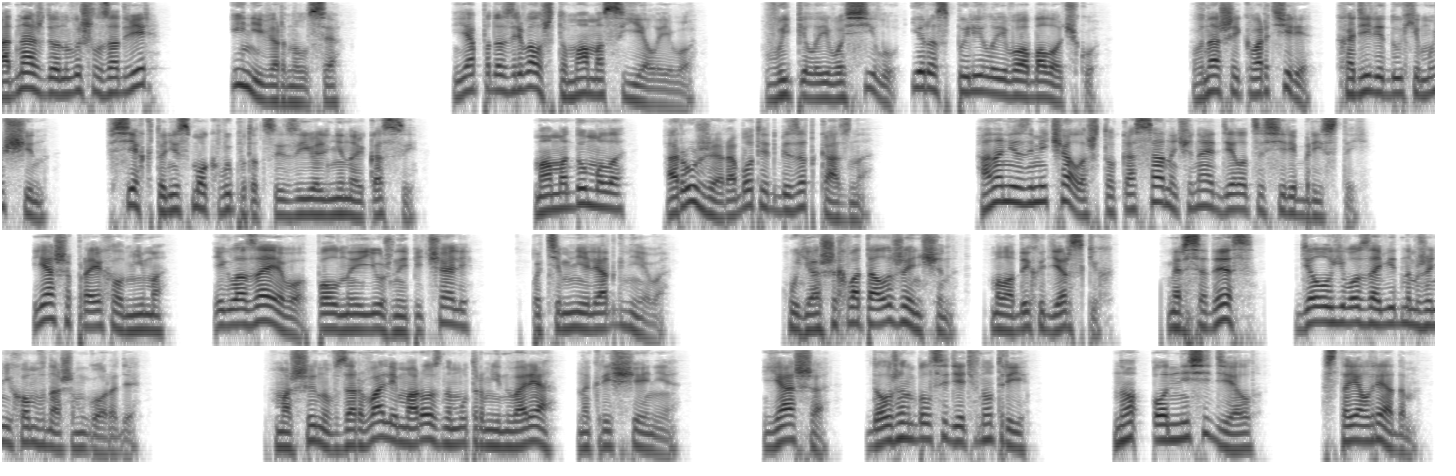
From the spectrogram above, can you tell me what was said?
Однажды он вышел за дверь и не вернулся. Я подозревал, что мама съела его, выпила его силу и распылила его оболочку. В нашей квартире ходили духи мужчин, всех, кто не смог выпутаться из ее льняной косы. Мама думала, оружие работает безотказно. Она не замечала, что коса начинает делаться серебристой. Яша проехал мимо, и глаза его, полные южной печали, потемнели от гнева. У Яши хватало женщин, молодых и дерзких, Мерседес делал его завидным женихом в нашем городе. Машину взорвали морозным утром января на крещение. Яша должен был сидеть внутри, но он не сидел, стоял рядом.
